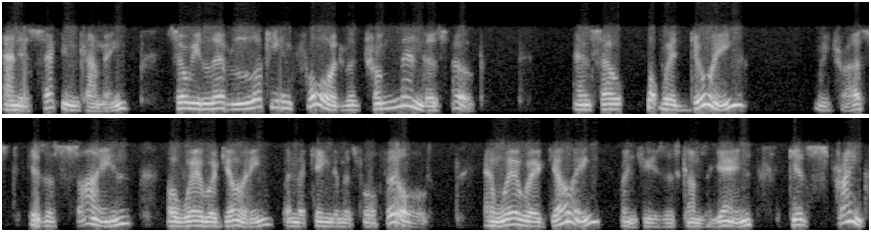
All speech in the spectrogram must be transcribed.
and his second coming. So we live looking forward with tremendous hope. And so what we're doing, we trust, is a sign of where we're going when the kingdom is fulfilled. And where we're going when Jesus comes again gives strength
